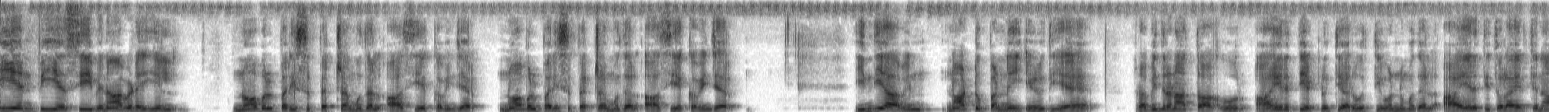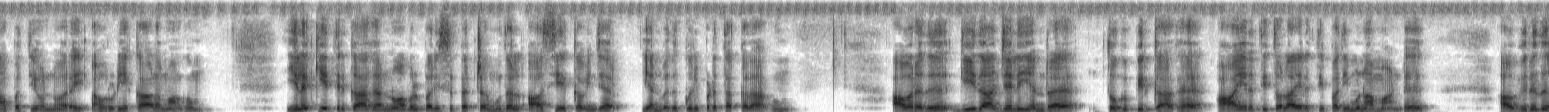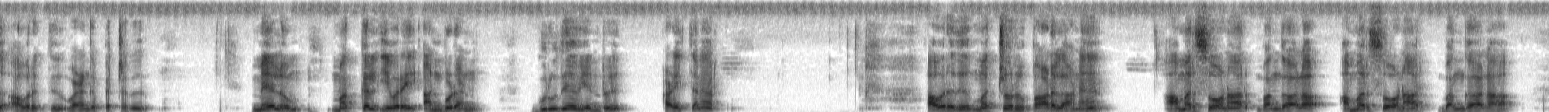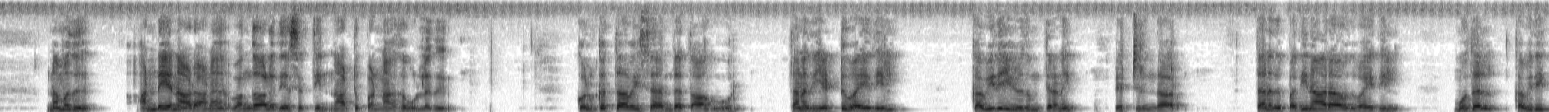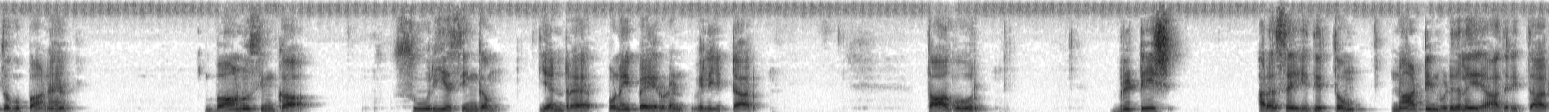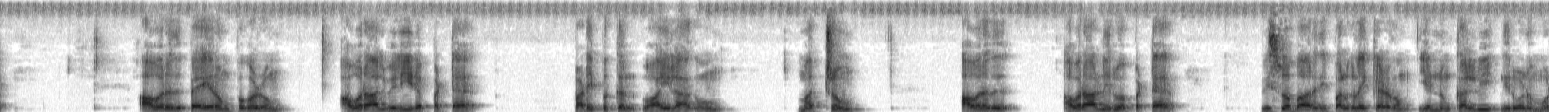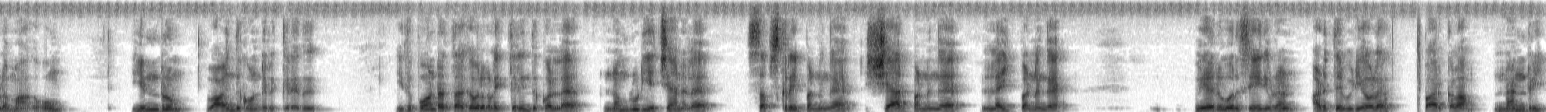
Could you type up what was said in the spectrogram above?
TNPSC வினாவிடையில் Nobel பரிசு பெற்ற முதல் ஆசிய கவிஞர் நோபல் பரிசு பெற்ற முதல் ஆசிய கவிஞர். இந்தியாவின் நாட்டுப்பண்ணை எழுதிய ரவீந்திரநாத் தாகூர் ஆயிரத்தி எட்நூற்றி அறுபத்தி ஒன்று முதல் ஆயிரத்தி தொள்ளாயிரத்தி நாற்பத்தி ஒன்று வரை அவருடைய காலமாகும். இலக்கியத்திற்காக நோபல் பரிசு பெற்ற முதல் ஆசிய கவிஞர் என்பது குறிப்பிடத்தக்கதாகும். அவரது கீதாஞ்சலி என்ற தொகுப்பிற்காக ஆயிரத்தி தொள்ளாயிரத்தி பதிமூணாம் ஆண்டு அவ்விருது அவருக்கு வழங்கப்பெற்றது. மேலும் மக்கள் இவரை அன்புடன் குருதேவ் என்று அழைத்தனர். அவரது மற்றொரு பாடலான அமர் சோனார் பங்காலா அமர் சோனார் பங்காலா நமது அண்டைய நாடான வங்காளதேசத்தின் நாட்டுப்பண்ணாக உள்ளது. கொல்கத்தாவை சேர்ந்த தாகூர் தனது எட்டு வயதில் கவிதை எழுதும் திறனை பெற்றிருந்தார். தனது பதினாறாவது வயதில் முதல் கவிதை தொகுப்பான பானு சிம்கா சூரிய சிங்கம் என்ற புனைப்பெயருடன் வெளியிட்டார். தாகூர் பிரிட்டிஷ் அரசை எதிர்த்தும் நாட்டின் விடுதலையை ஆதரித்தார். அவரது பெயரும் புகழும் அவரால் வெளியிடப்பட்ட படைப்புகள் வாயிலாகவும் மற்றும் அவரது அவரால் நிறுவப்பட்ட விஸ்வபாரதி பல்கலைக்கழகம் என்னும் கல்வி நிறுவனம் மூலமாகவும் இன்றும் வாழ்ந்து கொண்டிருக்கிறது. இது போன்ற தகவல்களை தெரிந்து கொள்ள நம்மளுடைய சேனலை சப்ஸ்கிரைப் பண்ணுங்கள் ஷேர் பண்ணுங்கள் லைக் பண்ணுங்கள் வேறு ஒரு செய்தியுடன் அடுத்த வீடியோவில் பார்க்கலாம். நன்றி.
